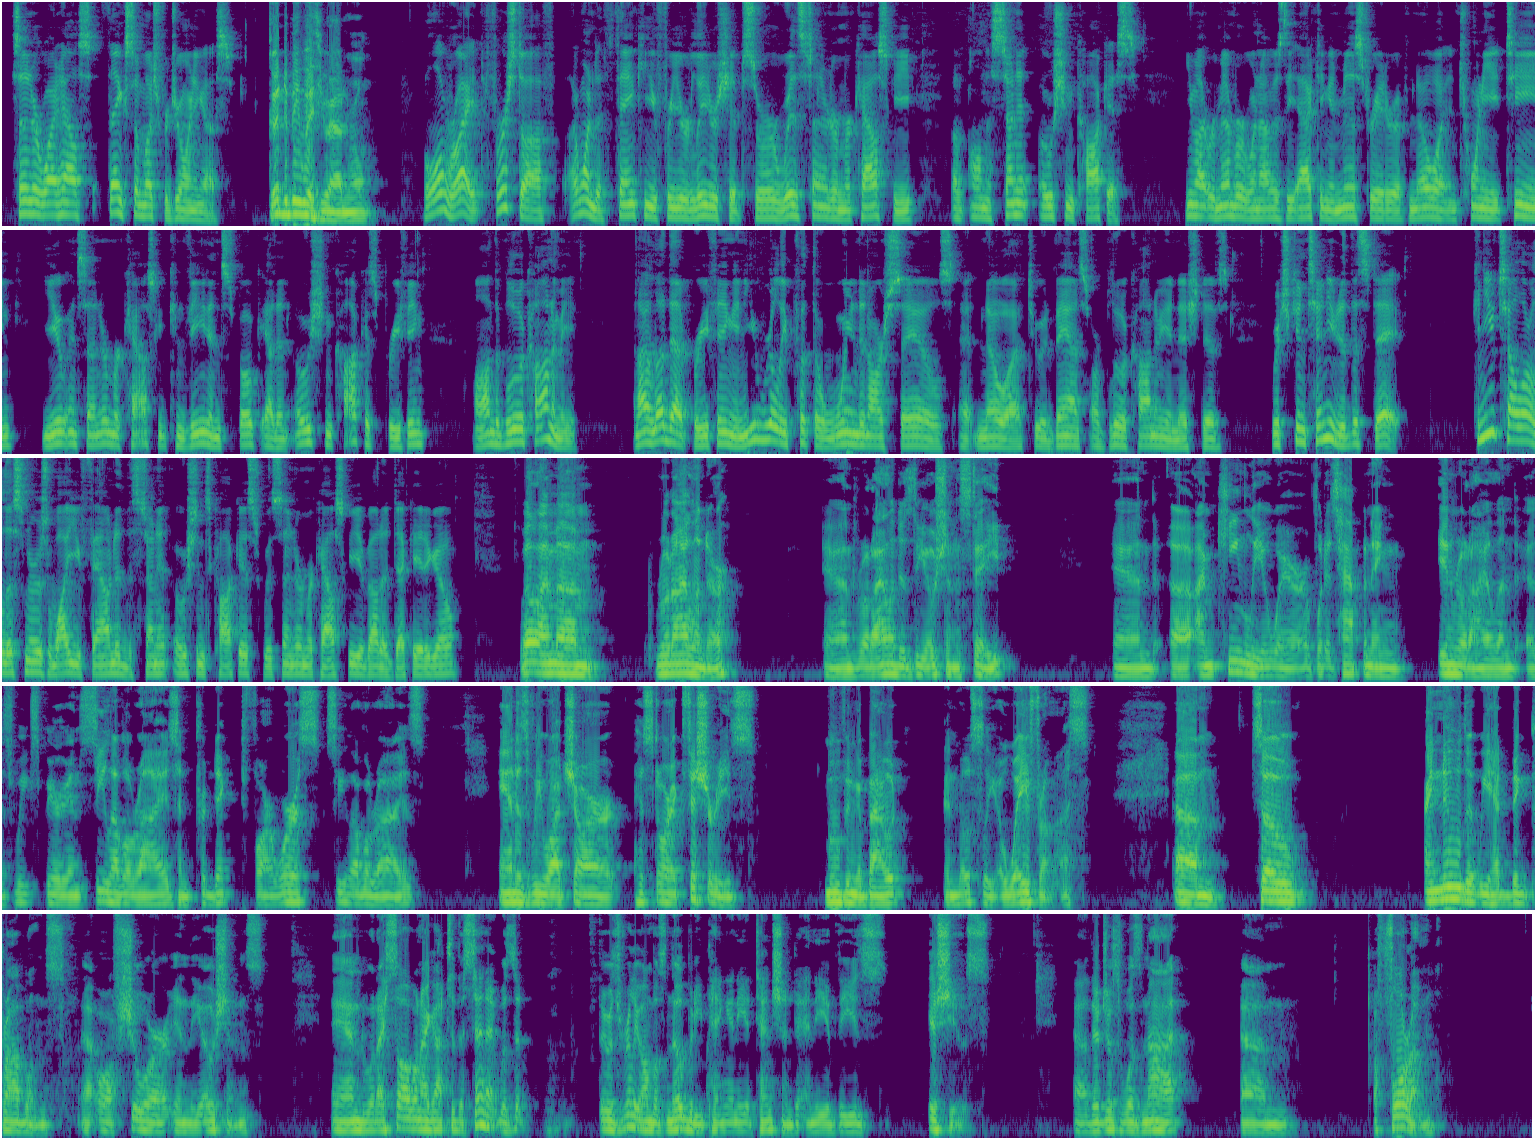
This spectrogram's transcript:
Senator Whitehouse, thanks so much for joining us. Good to be with you, Admiral. Well, all right. First off, I wanted to thank you for your leadership, sir, with Senator Murkowski of, on the Senate Ocean Caucus. You might remember when I was the acting administrator of NOAA in 2018, you and Senator Murkowski convened and spoke at an Ocean Caucus briefing on the blue economy. And I led that briefing, and you really put the wind in our sails at NOAA to advance our blue economy initiatives, which continue to this day. Can you tell our listeners why you founded the Senate Oceans Caucus with Senator Murkowski about a decade ago? Well, I'm a um, Rhode Islander, and Rhode Island is the ocean state. And uh, I'm keenly aware of what is happening in Rhode Island as we experience sea level rise and predict far worse sea level rise, and as we watch our historic fisheries moving about and mostly away from us. Um, so I knew that we had big problems uh, offshore in the oceans. And what I saw when I got to the Senate was that there was really almost nobody paying any attention to any of these issues. Uh, there just was not um, a forum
